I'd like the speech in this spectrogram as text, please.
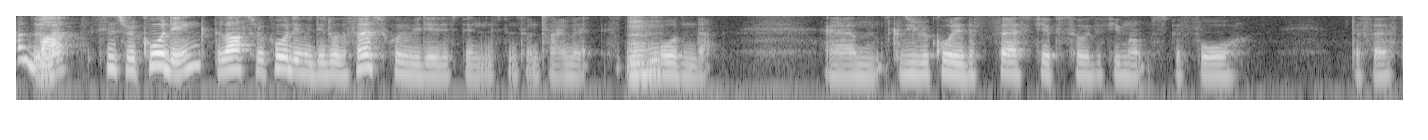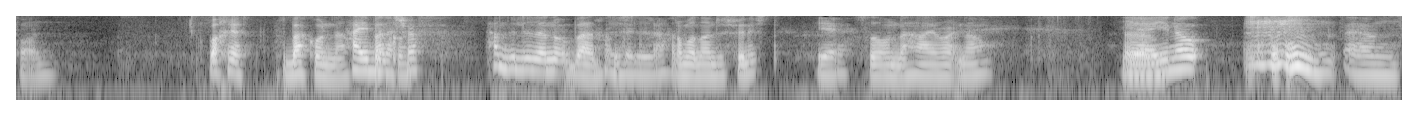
But since recording, the last recording we did, or the first recording we did, it's been it's been some time. Innit? It's been Mhm. more than that because we recorded the first few episodes a few months before the first one. Bakhair. It's back on now. How you been, Ashraf? Alhamdulillah, not bad. Just Ramadan just finished. Yeah, So on the high right now. yeah. Um, you know, um,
